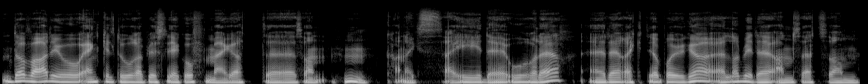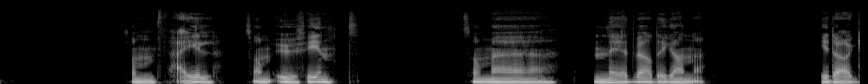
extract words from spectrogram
da var det jo enkelte ord jeg plutselig gikk opp for meg at eh, sånn, hm, kan jeg si det ordet der, er det riktig å bruke, eller blir det ansett som som feil, som ufint, som eh, nedverdigende. i dag.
